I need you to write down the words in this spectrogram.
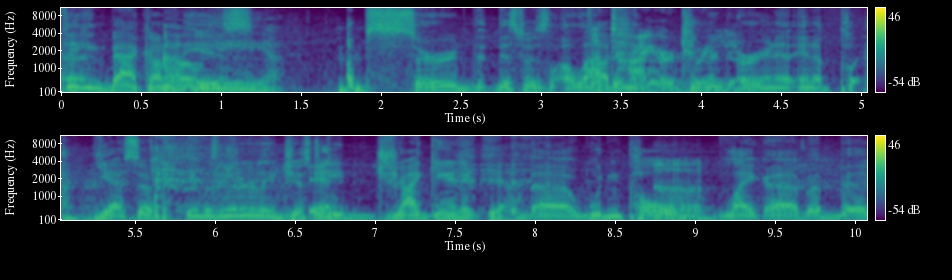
thinking back on it oh, yeah, yeah, yeah. absurd that this was allowed in tire a kinder- tree. or in a, in a pl- yeah. So it was literally just a gigantic Yeah. uh, wooden pole, Uh-huh. like uh, uh, uh,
